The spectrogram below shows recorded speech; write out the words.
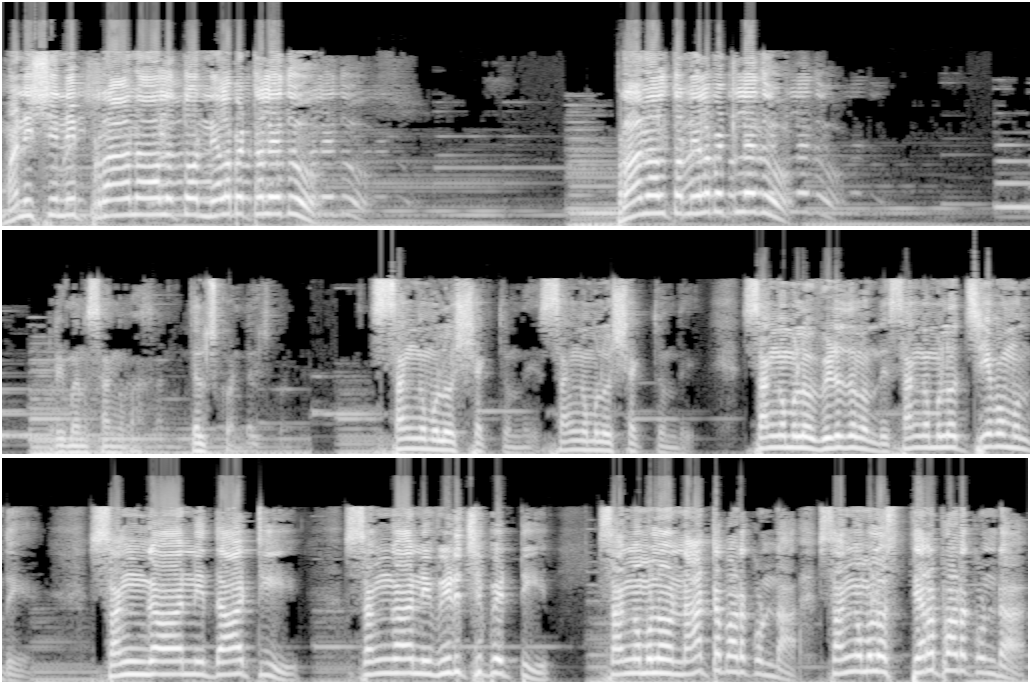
మనిషిని ప్రాణాలతో నిలబెట్టలేదు. ప్రాణాలతో నిలబెట్టలేదు. ప్రియమైన సంగమా తెలుసుకోండి. సంఘములో శక్తి ఉంది సంఘములో శక్తి ఉంది సంఘములో విడుదల ఉంది సంఘములో జీవం ఉంది. సంఘాన్ని దాటి సంఘాన్ని విడిచిపెట్టి సంఘములో నాటపడకుండా సంఘములో స్థిరపడకుండా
